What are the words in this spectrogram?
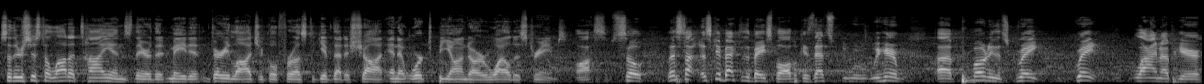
So there's just a lot of tie-ins there that made it very logical for us to give that a shot, and it worked beyond our wildest dreams. Awesome. So let's talk, let's get back to the baseball because that's we're here uh, promoting this great great lineup here.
